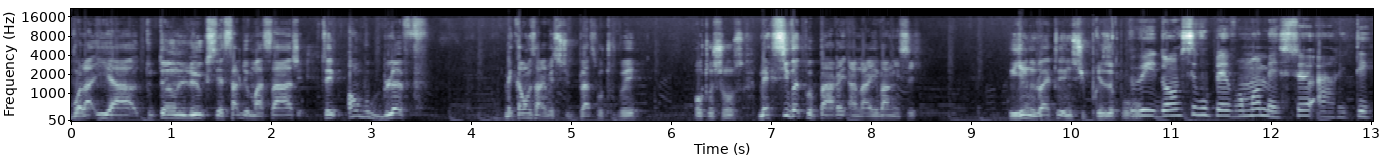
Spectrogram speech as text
Voilà, il y a tout un luxe, des salles de massage. On vous bluffe. Mais quand vous arrivez sur place, vous trouvez autre chose. Mais si vous êtes préparé en arrivant ici, rien ne doit être une surprise pour vous. Oui, donc s'il vous plaît, vraiment, mes soeurs, arrêtez.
